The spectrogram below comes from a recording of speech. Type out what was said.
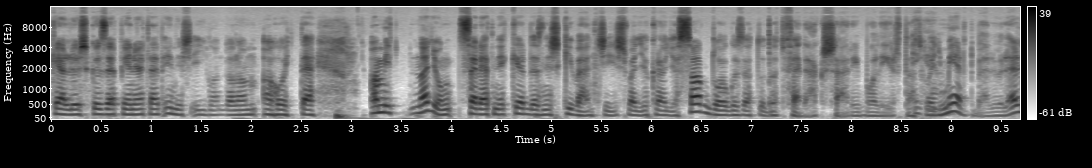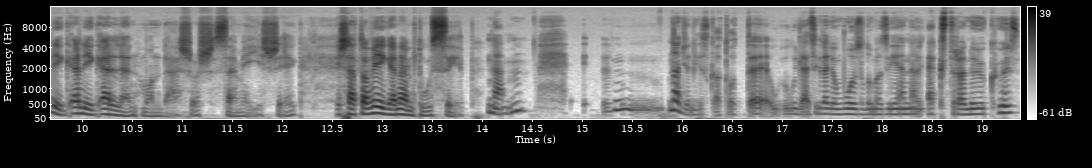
kellős közepén, tehát én is így gondolom, ahogy te. Amit nagyon szeretnék kérdezni, és kíváncsi is vagyok rá, hogy a szakdolgozatodat Fedáksáriból írtad, Igen. hogy miért belül? Elég, elég ellentmondásos személyiség. És hát a vége nem túl szép. Nem nagyon izgatott, eh, úgy látszik, nagyon vonzódom az ilyen extra nőkhöz.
